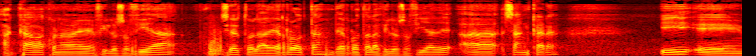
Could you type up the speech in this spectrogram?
acaba con la filosofía, ¿cierto? La derrota, derrota la filosofía de uh, Sankara y eh,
